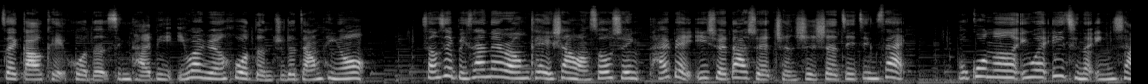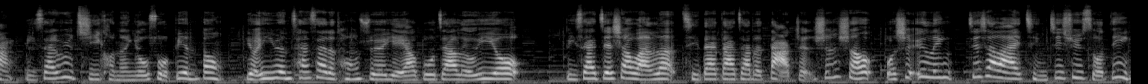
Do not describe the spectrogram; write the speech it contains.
最高可以获得新台币一万元或等值的奖品哦。详细比赛内容可以上网搜寻台北医学大学城市设计竞赛。不过呢，因为疫情的影响，比赛日期可能有所变动，有意愿参赛的同学也要多加留意哦。比赛介绍完了，期待大家的大展身手。我是玉玲，接下来请继续锁定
